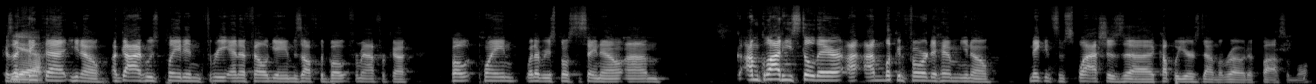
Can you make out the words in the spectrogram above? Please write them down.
because I think that you know a guy who's played in three NFL games off the boat from Africa, boat, plane, whatever you're supposed to say now. Um, I'm glad he's still there. I, I'm looking forward to him. You know, making some splashes uh, a couple years down the road if possible.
